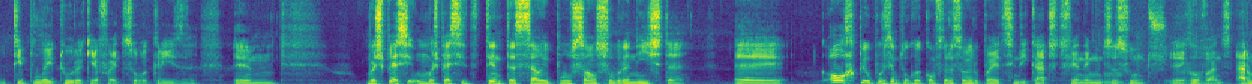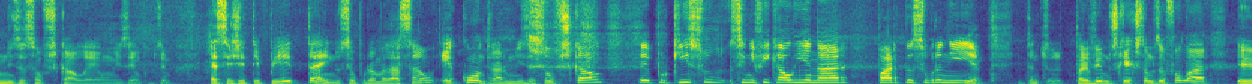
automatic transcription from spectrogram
o tipo de leitura que é feito sobre a crise, um, uma, espécie, uma espécie de tentação e pulsão soberanista. Uh, ao arrepio, por exemplo, do que a Confederação Europeia de Sindicatos defende em muitos hum. assuntos eh, relevantes. A harmonização fiscal é um exemplo. Por exemplo, a CGTP tem no seu programa de ação, é contra a harmonização fiscal, eh, porque isso significa alienar parte da soberania. Portanto, para vermos o que é que estamos a falar. Eh,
